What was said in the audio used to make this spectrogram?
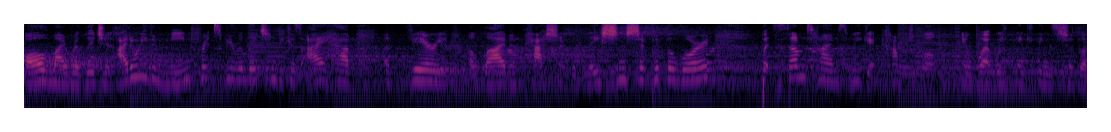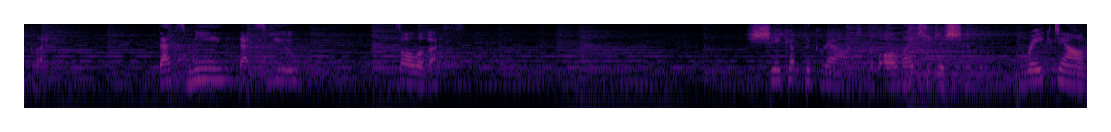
all my religion. I don't even mean for it to be religion because I have a very alive and passionate relationship with the Lord. But sometimes we get comfortable in what we think things should look like. That's me, that's you, it's all of us. Shake up the ground of all my tradition. break down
